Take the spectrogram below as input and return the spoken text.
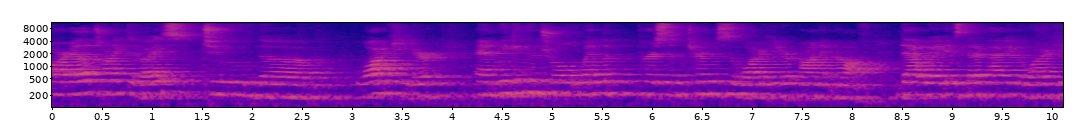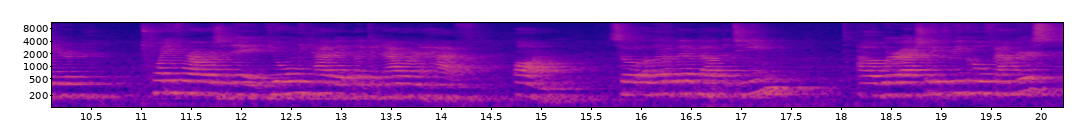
our electronic device to the water heater and we can control when the person turns the water heater on and off. That way, instead of having 24 hours a day, you only have it like an hour and a half on. So a little bit about the team. Uh, we're actually three co-founders.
